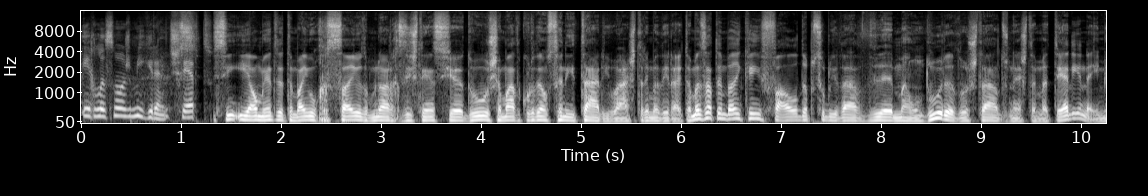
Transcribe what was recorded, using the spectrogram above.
em relação aos migrantes, certo? Sim, e aumenta também o receio de menor resistência do chamado cordão sanitário à extrema-direita. Mas há também quem fale da possibilidade de a mão dura dos Estados nesta matéria, na imigração,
